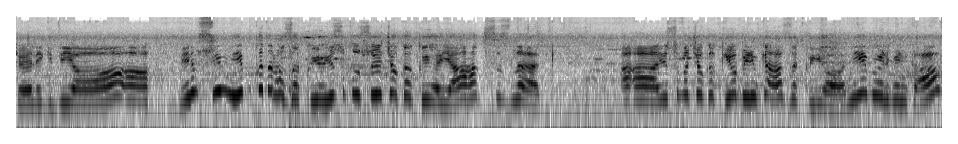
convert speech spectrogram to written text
Şöyle gidiyor. Aa, benim suyum niye bu kadar az akıyor? Yusuf'un suyu çok akıyor ya. Haksızlık. Aa Yusuf'a çok akıyor. Benimki az akıyor. Niye böyle benimki az?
